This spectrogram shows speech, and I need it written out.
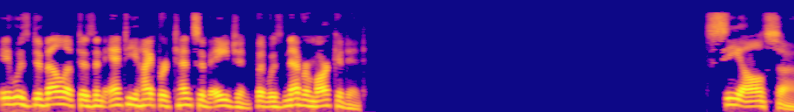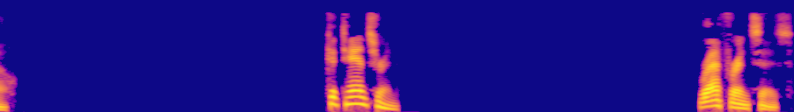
It was developed as an antihypertensive agent but was never marketed. See also Ketanserin References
